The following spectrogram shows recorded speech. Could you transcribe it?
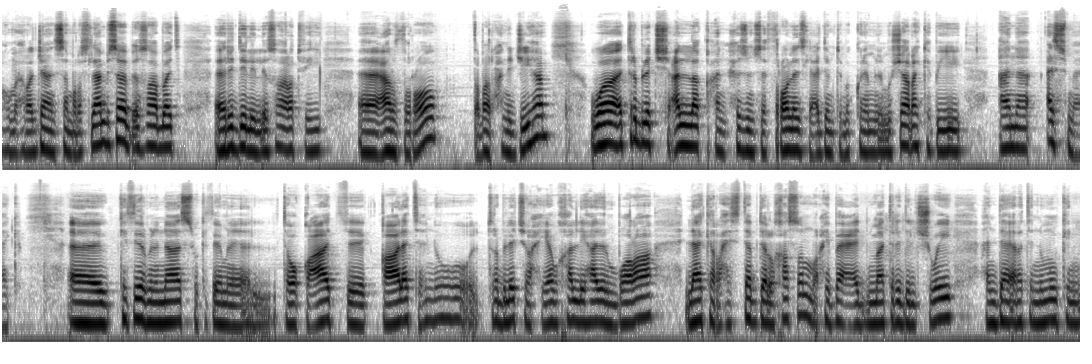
أو مهرجان SummerSlam بسبب إصابة آه، ريدل اللي صارت في عرض Raw وطبعا راح نجيها. وتربل اتش علق عن حزن سيث رولنز لعدم تمكنه من المشاركة ب أنا أسمعك. آه كثير من الناس وكثير من التوقعات قالت إنه تربل إتش راح يخلي هذه المباراة لكن راح يستبدل الخصم وراح يبعد مات ريدل شوي عن دائرة إنه ممكن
